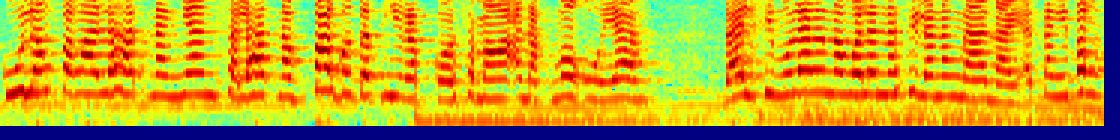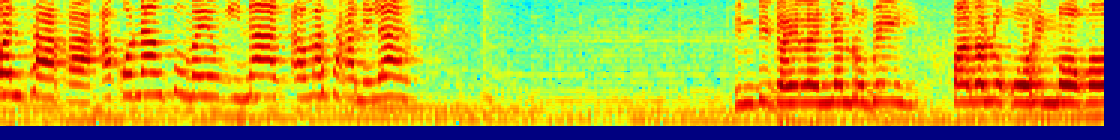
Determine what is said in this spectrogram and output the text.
Kulang pa nga lahat ng yan sa lahat ng pagod at hirap ko sa mga anak mo, kuya. Dahil simula nung nawalan na sila ng nanay at ng ibang bansa ka, ako na ang tumayong ina at ama sa kanila. Hindi dahilan yan, Ruby, para lukuhin mo ko.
